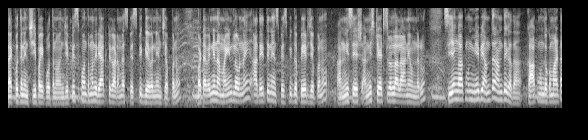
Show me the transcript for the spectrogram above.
లేకపోతే నేను చీప్ అయిపోతున్నాను అని చెప్పేసి కొంతమంది రియాక్ట్ కావడంలో. స్పెసిఫిక్గా ఎవరిని నేను చెప్పను. బట్ అవన్నీ నా మైండ్లో ఉన్నాయి. అదైతే నేను స్పెసిఫిక్గా పేరు చెప్పను. అన్ని స్టేట్ అన్ని స్టేట్స్లలో అలానే ఉన్నారు. సీఎం కాకముందు మేబీ అంతా అంతే కదా. కాకముందు ఒక మాట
